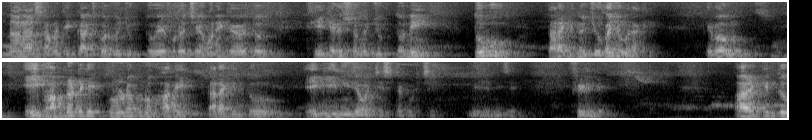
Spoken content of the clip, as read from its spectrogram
নানা সামাজিক কাজকর্মে যুক্ত হয়ে পড়েছে অনেকে হয়তো থিয়েটারের সঙ্গে যুক্ত নেই তবু তারা কিন্তু যোগাযোগ রাখে এবং এই ভাবনাটাকে কোনো না কোনোভাবে তারা কিন্তু এগিয়ে নিয়ে যাওয়ার চেষ্টা করছে নিজে নিজে ফিল্ডে। আর কিন্তু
